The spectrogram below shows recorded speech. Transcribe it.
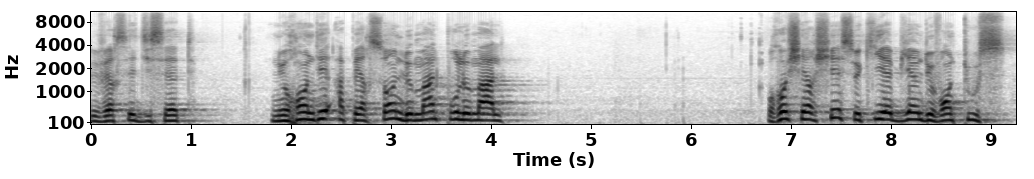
le verset 17, ne rendez à personne le mal pour le mal, Recherchez ce qui est bien devant tous.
